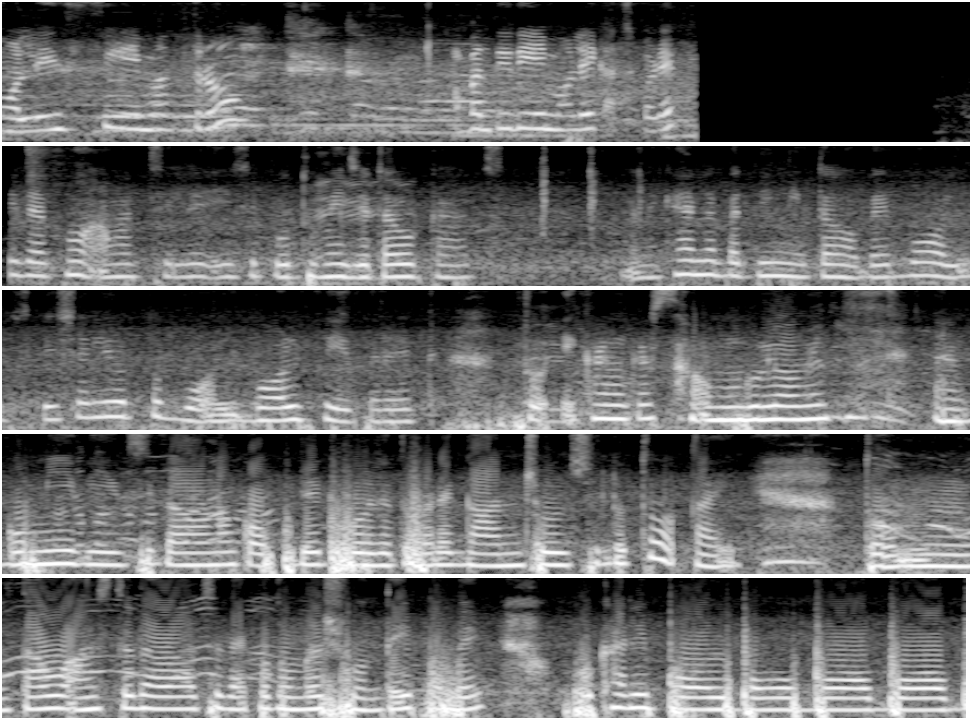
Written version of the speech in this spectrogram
মলে এসেছি এইমাত্র। আমার দিদি এই মলে কাজ করে। দেখো আমার ছেলে এসে প্রথমে যেটা ওর কাজ মানে খেলাপাতি নিতে হবে, বল। স্পেশালি ওর তো বল বল ফেভারেট তো এখানকার সাউন্ডগুলো আমি কমিয়ে দিয়েছি কেননা কপিরাইট পড়ে যেতে পারে, গান চলছিল তো, তাই। তো তাও আসতে দেওয়া আছে, দেখো তোমরা শুনতেই পাবে। ও খালি বল, ব ব ব ব,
